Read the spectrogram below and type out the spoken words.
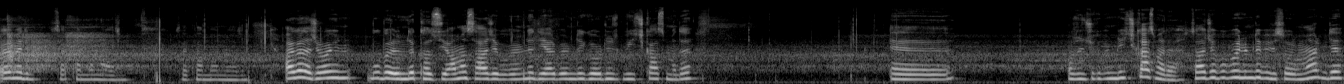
Ölmedim. Saklanmam lazım. Saklanmam lazım. Arkadaşlar oyun bu bölümde kasıyor ama sadece bu bölümde. Diğer bölümde gördüğünüz gibi hiç kasmadı. Ee, az önceki bölümde hiç kasmadı. Sadece bu bölümde bir sorun var. Bir de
